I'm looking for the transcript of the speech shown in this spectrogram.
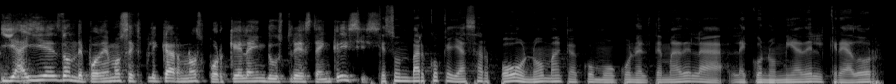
Y ahí es donde podemos explicarnos por qué la industria está en crisis. Que es un barco que ya zarpó, ¿no, Maca? Como con el tema de la, la economía del creador,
